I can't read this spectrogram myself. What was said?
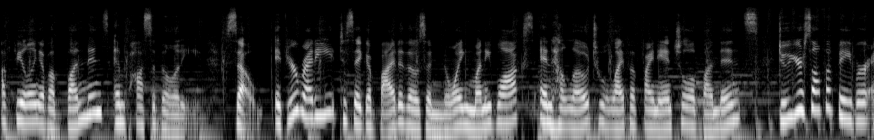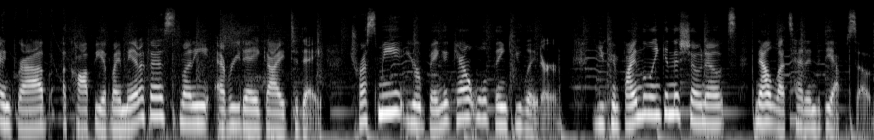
a feeling of abundance and possibility. So, if you're ready to say goodbye to those annoying money blocks and hello to a life of financial abundance, do yourself a favor and grab a copy of my Manifest Money Everyday Guide today. Trust me, your bank account will thank you later. You can find the link in the show notes. Now, let's head into the episode.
